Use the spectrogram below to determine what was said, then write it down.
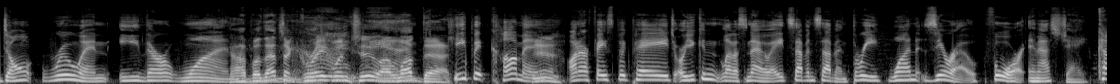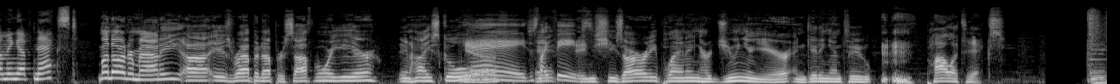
Don't ruin either one. Uh, but that's a great one too. I love that. Keep it coming Yeah. on our Facebook page, or you can let us know 877 310 4MSJ. Coming up next, My daughter Maddie uh, is wrapping up her sophomore year in high school. Yeah. Yay, just like and, Phoebes. and she's already planning her junior year and getting into politics. Doing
